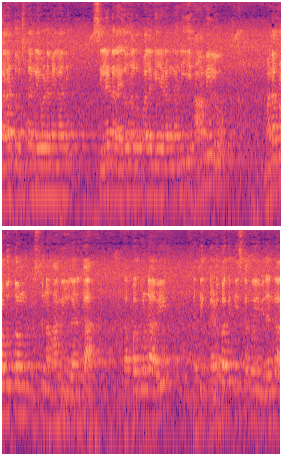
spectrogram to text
కరెంటు ఉచితంగా ఇవ్వడమే కానీ సిలిండర్ ఐదు వందల రూపాయలకి ఇవ్వడం కానీ ఈ హామీలు మన ప్రభుత్వం ఇస్తున్న హామీలు కనుక తప్పకుండా అవి ప్రతి గడపకి తీసుకుపోయే విధంగా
